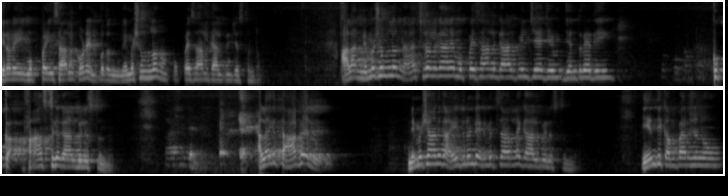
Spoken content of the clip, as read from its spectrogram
ఇరవై ముప్పై సార్లు కూడా వెళ్ళిపోతుంది. నిమిషంలో ముప్పై సార్లు గాలి పీల్చేస్తుంటాం. అలా నిమిషంలో న్యాచురల్గానే ముప్పై సార్లు గాలి పీల్చే జంతువేది కుక్క ఫాస్ట్గా గాలి పిలుస్తుంది. అలాగే తాబేలు నిమిషానికి ఐదు నుండి ఎనిమిది సార్లే గాలి పీలుస్తుంది. ఏంది కంపారిజను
